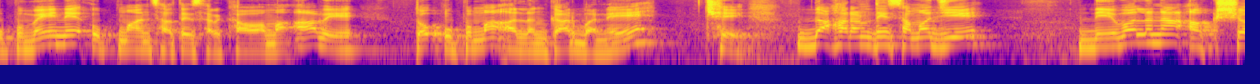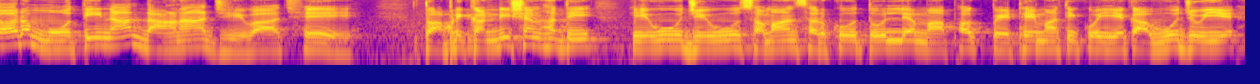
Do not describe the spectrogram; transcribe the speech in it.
ઉપમેયને ઉપમાન સાથે સરખાવવામાં આવે તો ઉપમા અલંકાર બને છે. ઉદાહરણથી સમજીએ. દેવલના અક્ષર મોતીના દાણા જેવા છે. તો આપણી કન્ડિશન હતી. એવું જેવું સમાન સરખું, તુલ્ય, માફક, પેઠેમાંથી કોઈ એક આવવું જોઈએ.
